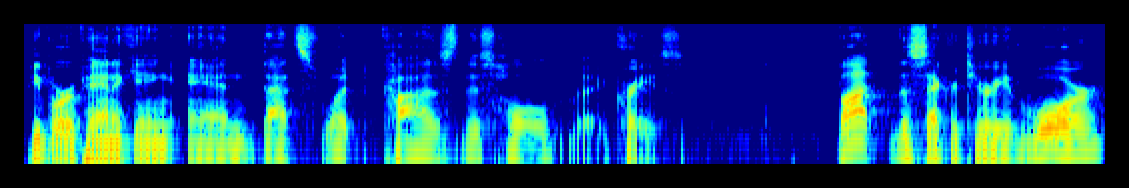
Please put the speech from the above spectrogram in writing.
People were panicking, and that's what caused this whole uh, craze. But the Secretary of War,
